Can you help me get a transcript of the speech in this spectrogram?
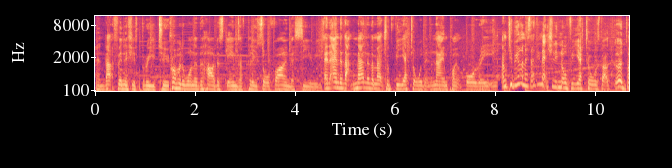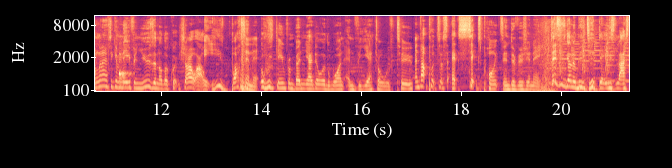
And that finishes 3-2 probably one of the hardest games I've played so far in the series. And ended that man of the match with Vietto with a 9.4 rating. And to be honest I didn't actually know Vietto was that good. So I'm gonna have to give Nathan Hughes another quick shout out. Hey, he's bossing it. Those came from Ben with 1 and Vietto with 2 and that puts us at 6 points in Division 8 this is gonna be today's last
